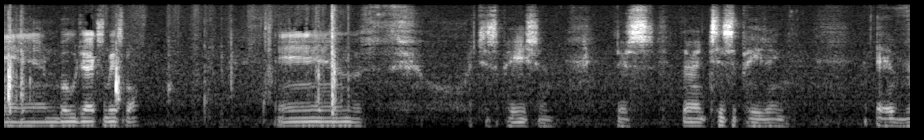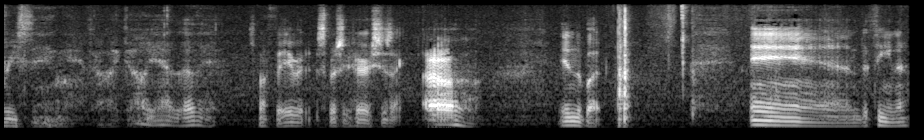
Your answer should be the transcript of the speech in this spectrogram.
way. And Bo Jackson Baseball. And anticipation. They're, they're anticipating everything. They're like, oh yeah, I love it. It's my favorite, especially her. She's like, oh, in the butt. And Athena.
